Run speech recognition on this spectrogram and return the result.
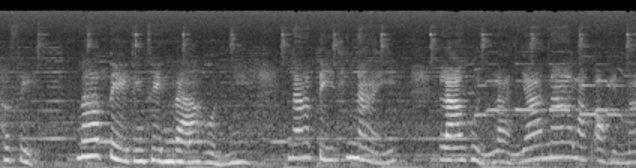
เขาสิ หน้าตีจริง ๆ ราหุนนี่ หน้าตีที่ไหนลาหุนหลานย่าน่ารักออกเห็นไหม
